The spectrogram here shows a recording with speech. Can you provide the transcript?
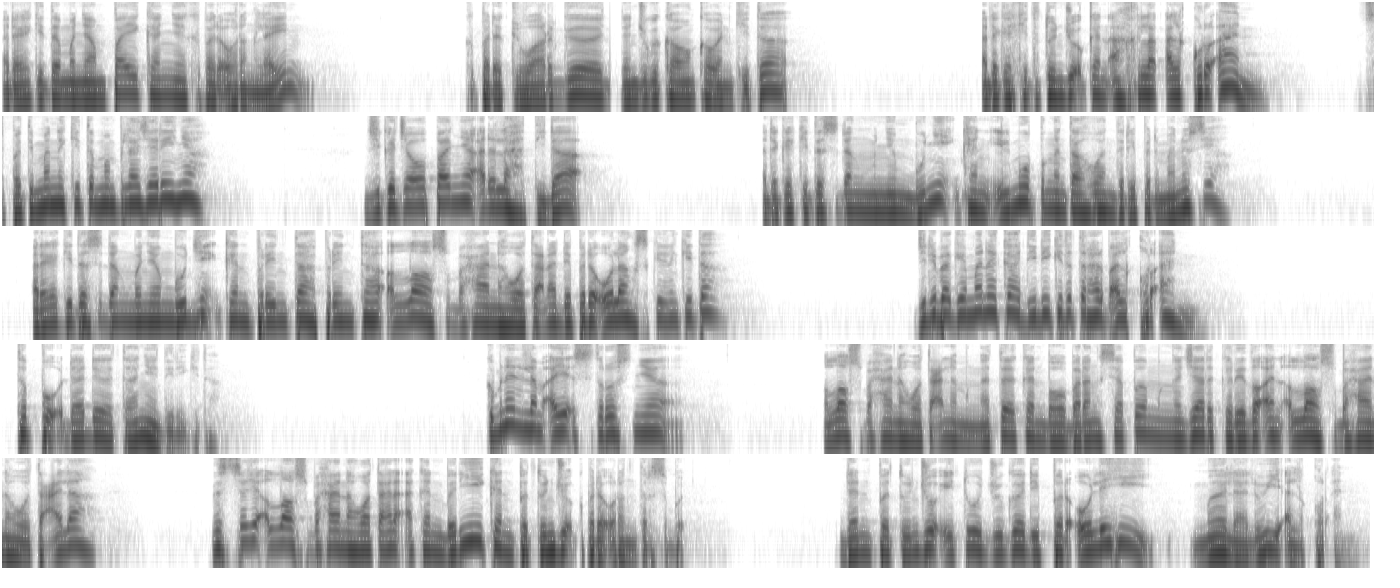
adakah kita menyampaikannya kepada orang lain, kepada keluarga dan juga kawan-kawan kita? Adakah kita tunjukkan akhlak Al-Quran seperti mana kita mempelajarinya? Jika jawapannya adalah tidak, adakah kita sedang menyembunyikan ilmu pengetahuan daripada manusia? Adakah kita sedang menyembunyikan perintah-perintah Allah Subhanahu Wa Taala daripada orang sekeliling kita? Jadi bagaimanakah diri kita terhadap Al-Quran? Tepuk dada tanya diri kita. Kemudian dalam ayat seterusnya Allah Subhanahu Wa Taala mengatakan bahawa barang siapa mengejar keridaan Allah Subhanahu Wa Taala, nescaya Allah Subhanahu Wa Taala akan berikan petunjuk kepada orang tersebut. Dan petunjuk itu juga diperolehi melalui Al-Quran.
